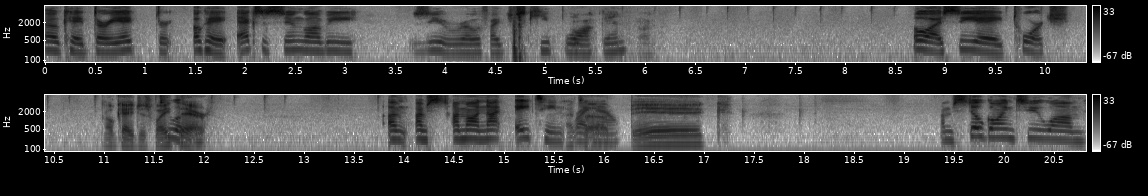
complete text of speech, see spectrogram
Okay, 38. thir- okay, X is soon gonna be zero if I just keep walking. Alright. Oh, I see a torch. Okay, just wait there. I'm I'm I'm on not 18 That's right a now. big. I'm still going to um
